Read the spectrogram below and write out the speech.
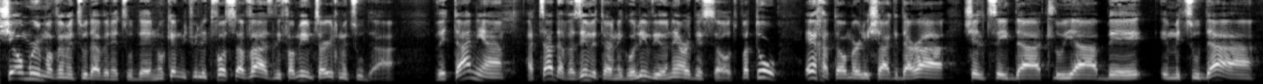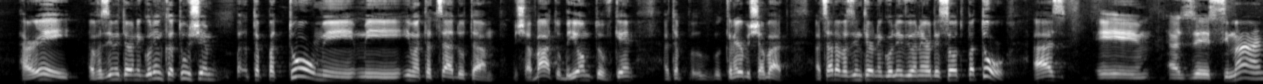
שאומרים הווה מצודה ונצודנו, כן, בשביל לתפוס אווז לפעמים צריך מצודה, ותניא, הצד אווזים ותרנגולים ויוני ארדסאות פטור. איך אתה אומר לי שההגדרה של צידה תלויה במצודה, הרי אווזים ותרנגולים כתוב שאתה פטור מ, מ, אם אתה צד אותם, בשבת או ביום טוב, כן? אתה כנראה בשבת. הצד אווזים ותרנגולים ויוני ארדסאות פטור. אז, אה, אז אה, סימן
